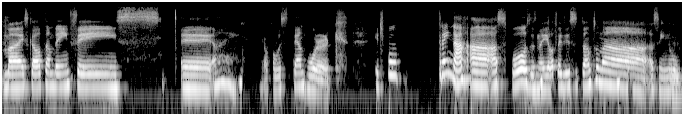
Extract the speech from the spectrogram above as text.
mas que ela também fez. É, ai, ela falou stand work, que tipo treinar a- as poses, né? E ela fez isso tanto na assim no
